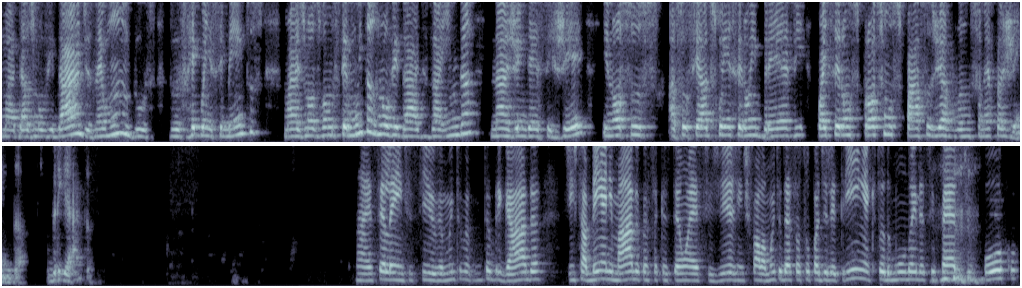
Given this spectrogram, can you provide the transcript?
uma das novidades, né, um dos, dos reconhecimentos, mas nós vamos ter muitas novidades ainda na agenda ESG e nossos associados conhecerão em breve quais serão os próximos passos de avanço nessa agenda. Obrigada. Ah, excelente, Silvia. Muito, muito obrigada. A gente está bem animado com essa questão ESG. A gente fala muito dessa sopa de letrinha, que todo mundo ainda se perde um pouco,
